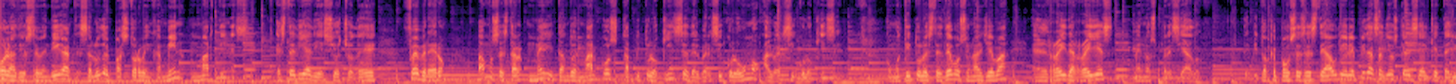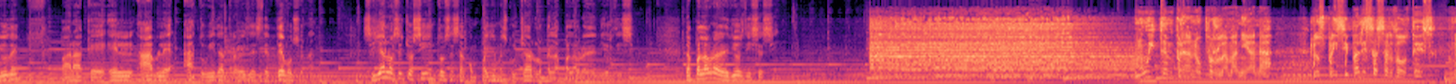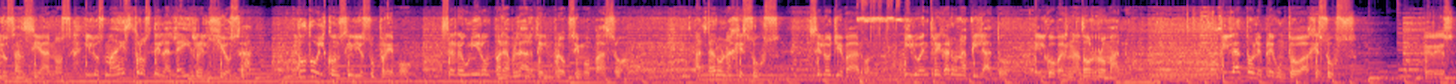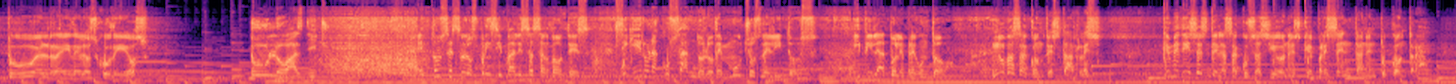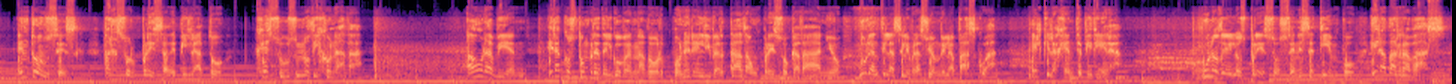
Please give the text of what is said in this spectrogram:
Hola, Dios te bendiga, te saluda el pastor Benjamín Martínez. Este día 18 de febrero vamos a estar meditando en Marcos capítulo 15 del versículo 1 al versículo 15. Como título este devocional lleva El Rey de Reyes menospreciado. Te invito a que pauses este audio y le pidas a Dios que Él sea el que te ayude para que Él hable a tu vida a través de este devocional. Si ya lo has hecho así, entonces acompáñame a escuchar lo que la palabra de Dios dice. La palabra de Dios dice así. Temprano por la mañana, los principales sacerdotes, los ancianos y los maestros de la ley religiosa, todo el concilio supremo, se reunieron para hablar del próximo paso. Ataron a Jesús, se lo llevaron y lo entregaron a Pilato, el gobernador romano. Pilato le preguntó a Jesús, ¿Eres tú el rey de los judíos? Tú lo has dicho. Entonces los principales sacerdotes siguieron acusándolo de muchos delitos. Y Pilato le preguntó, ¿No vas a contestarles? ¿Qué me dices de las acusaciones que presentan en tu contra? Entonces, para sorpresa de Pilato, Jesús no dijo nada. Ahora bien, era costumbre del gobernador poner en libertad a un preso cada año durante la celebración de la Pascua, el que la gente pidiera. Uno de los presos en ese tiempo era Barrabás,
